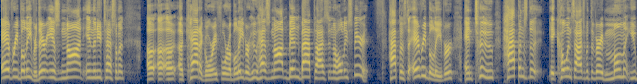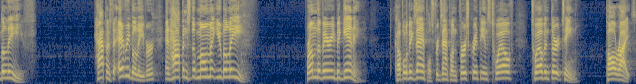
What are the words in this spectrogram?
Every believer. There is not in the New Testament a, a, a, category for a believer who has not been baptized in the Holy Spirit. Happens to every believer, and two, happens the it coincides with the very moment you believe. Happens to every believer and happens the moment you believe. From the very beginning. Couple of examples. For example, in 1 Corinthians 12, 12 and 13, Paul writes,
